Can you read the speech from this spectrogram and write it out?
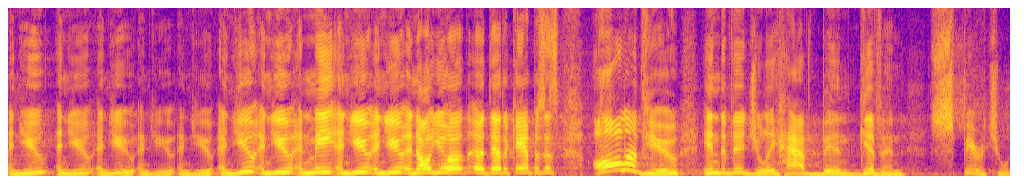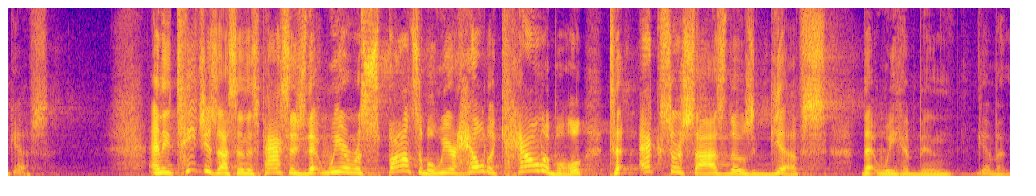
and you, and you, and you, and you, and you, and you, and you, and me, and you, and you, and all you, uh, the other campuses. All of you individually have been given spiritual gifts. And he teaches us in this passage that we are responsible, we are held accountable to exercise those gifts that we have been given.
